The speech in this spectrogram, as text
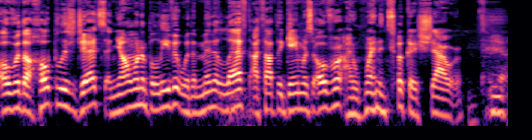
Over the hopeless Jets, and y'all want to believe it? With a minute left, I thought the game was over. I went and took a shower. Yeah,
